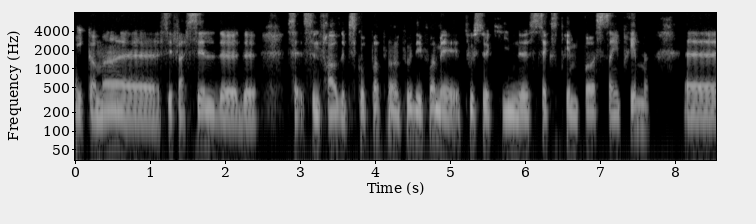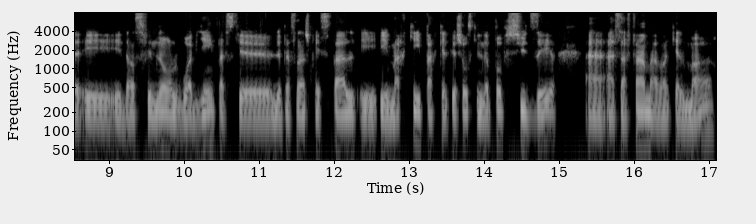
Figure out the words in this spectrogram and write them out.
et comment euh, c'est facile de, de c'est une phrase de psychopop là, un peu des fois mais tout ce qui ne s'exprime pas s'imprime. Euh, et, et, dans ce film là on le voit bien parce que le personnage principal est, est marqué par quelque chose qu'il n'a pas su dire à, à sa femme avant qu'elle meure.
